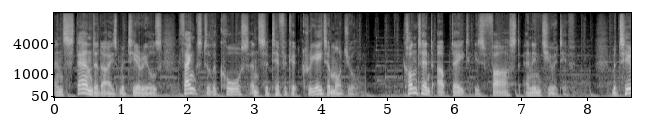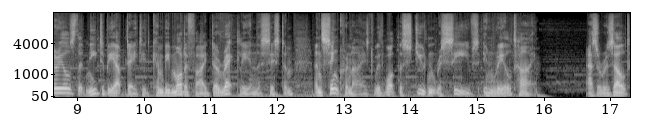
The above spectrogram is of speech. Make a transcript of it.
and standardize materials thanks to the course and certificate creator module. Content update is fast and intuitive. Materials that need to be updated can be modified directly in the system and synchronized with what the student receives in real time. As a result,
